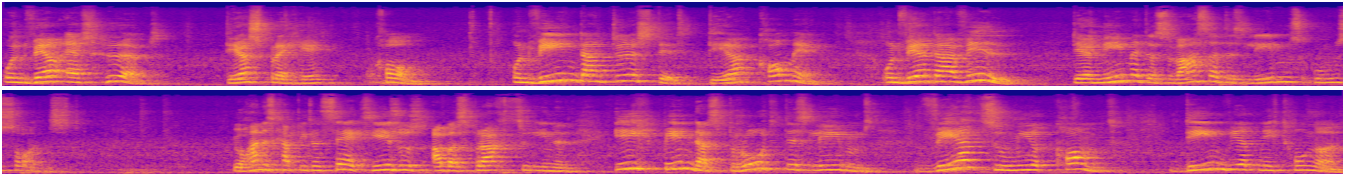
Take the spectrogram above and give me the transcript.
Und wer es hört, der spreche, komm. Und wen da dürstet, der komme. Und wer da will, der nehme das Wasser des Lebens umsonst. Johannes Kapitel 6, Jesus aber sprach zu ihnen, ich bin das Brot des Lebens. Wer zu mir kommt, den wird nicht hungern.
